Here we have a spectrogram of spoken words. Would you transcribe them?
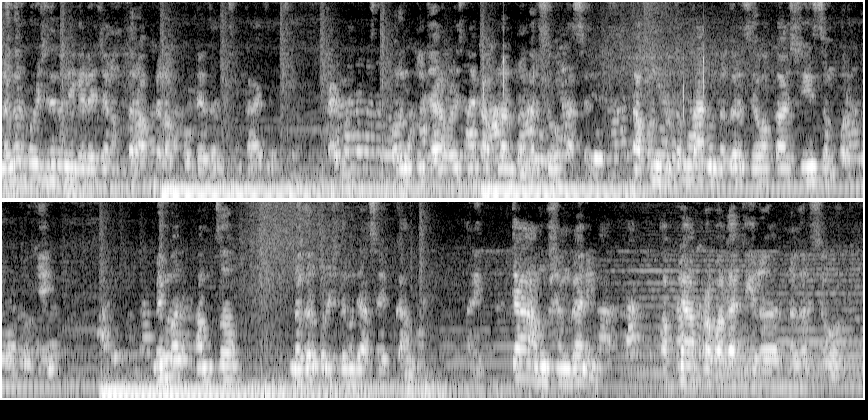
नगर परिषदेमध्ये गेल्याच्यानंतर आपल्याला कुठे जायचं काय जायचं काय माहिती परंतु ज्या वेळेस नाही का आपला नगरसेवक असेल तर आपण प्रथमतः नगरसेवकाशी संपर्क करतो की मेंबर आमचं नगर परिषदेमध्ये असं एक काम आहे. आणि त्या अनुषंगाने आपल्या प्रभागातील नगरसेवक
